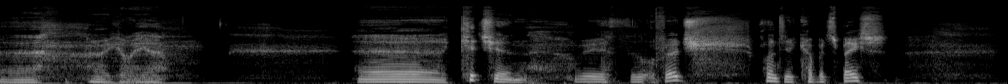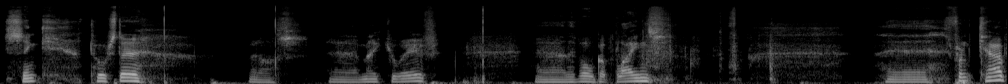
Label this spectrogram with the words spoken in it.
Uh, there we go here. Uh, kitchen with the little fridge plenty of cupboard space, sink, toaster, what else? Uh, microwave. Uh, they've all got blinds. Uh, front cab,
